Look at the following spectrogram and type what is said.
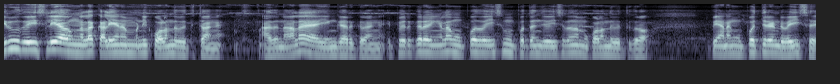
இருபது வயசுலேயே அவங்கெல்லாம் கல்யாணம் பண்ணி குழந்தை விற்றுட்டாங்க அதனால் எங்கே இருக்கிறாங்க? இப்போ இருக்கிறவங்கெல்லாம் முப்பது வயசு முப்பத்தஞ்சு வயசில் நம்ம குழந்தை விற்றுக்குறோம் இப்போ எனக்கு முப்பத்தி ரெண்டு வயசு.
